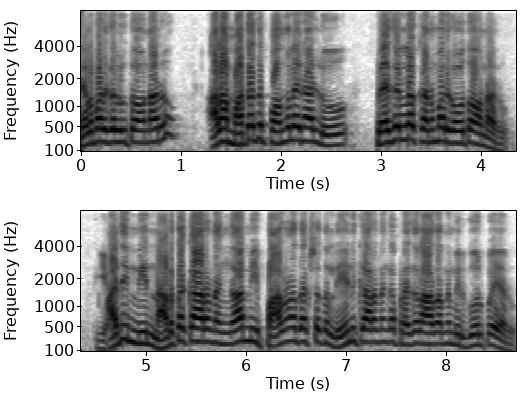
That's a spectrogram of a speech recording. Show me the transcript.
నిలబడగలుగుతా ఉన్నారు. అలా మద్దతు పొందలేని వాళ్ళు ప్రజల్లో కనుమరుగవుతా ఉన్నారు. అది మీ నడత కారణంగా మీ పాలనా దక్షత లేని కారణంగా ప్రజల ఆదరణ మీరు కోల్పోయారు.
